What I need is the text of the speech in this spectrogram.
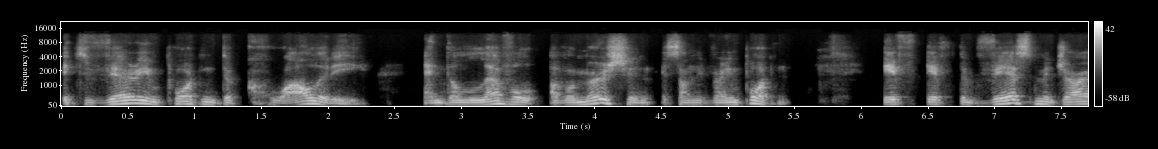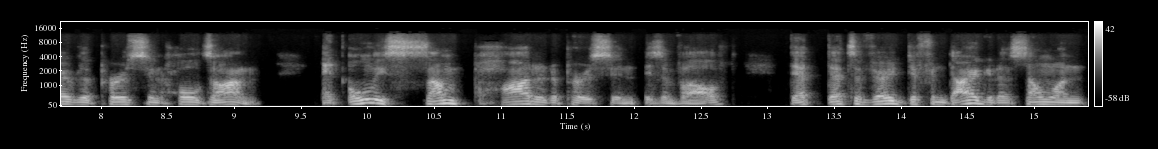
it's very important the quality and the level of immersion is something very important. If if the vast majority of the person holds on and only some part of the person is involved, that that's a very different diagram than someone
